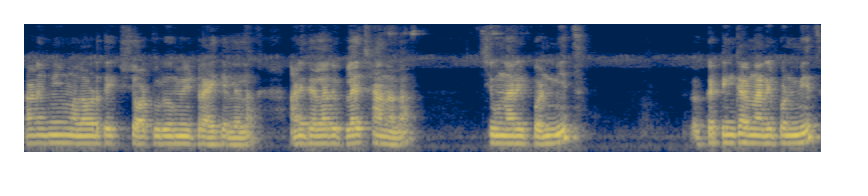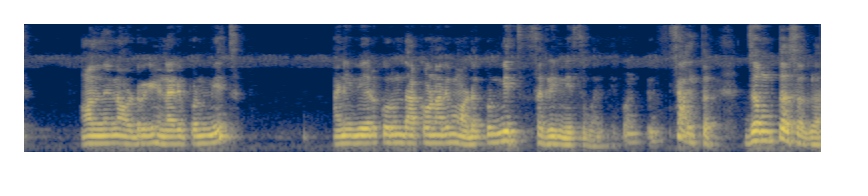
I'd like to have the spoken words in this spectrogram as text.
आणि मी मला वाटतं एक शॉर्ट व्हिडिओ मी ट्राय केलेला. आणि त्याला रिप्लाय छान आला. शिवणारी पण मीच कटिंग करणारी पण मीच ऑनलाईन ऑर्डर घेणारी पण मीच आणि वेअर करून दाखवणारे मॉडेल पण मीच सगळी मीच बनते पण चालतं जमतं सगळं.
